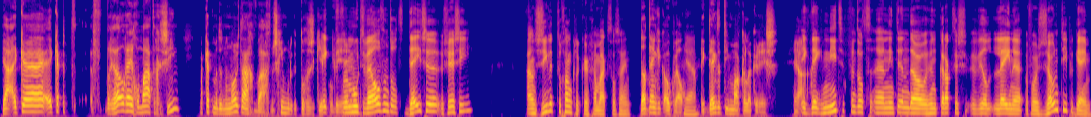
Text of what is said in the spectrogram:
Ja, ik, eh, ik heb het wel regelmatig gezien, maar ik heb me er nog nooit aan gewaagd. Misschien moet ik het toch eens een keer Ik proberen. vermoed wel van tot deze versie aanzienlijk toegankelijker gemaakt zal zijn. Dat denk ik ook wel. Ja. Ik denk dat die makkelijker is. Ja. Ik denk niet van dat eh, Nintendo hun karakters wil lenen voor zo'n type game.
